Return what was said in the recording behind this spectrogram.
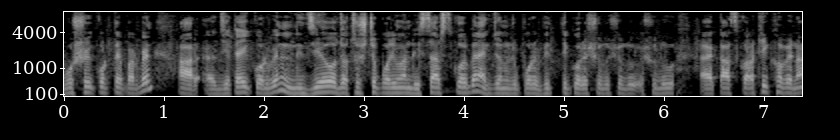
অবশ্যই করতে পারবেন। আর যেটাই করবেন, নিজেও যথেষ্ট পরিমাণ রিসার্চ করবেন, একজনের উপরে ভিত্তি করে শুধু শুধু শুধু কাজ করা ঠিক হবে না।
